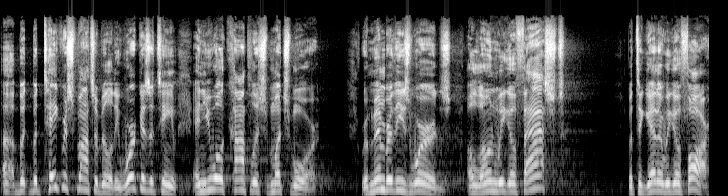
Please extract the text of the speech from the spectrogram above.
uh, but, but take responsibility, work as a team, and you will accomplish much more. Remember these words alone we go fast, but together we go far.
